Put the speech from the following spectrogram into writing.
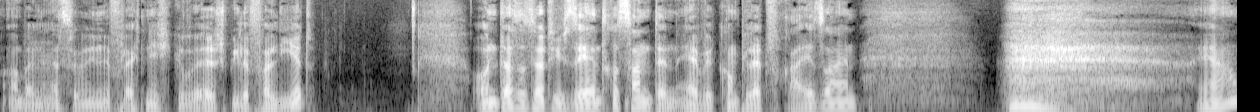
aber in mhm. erster Linie vielleicht nicht äh, Spiele verliert. Und das ist natürlich sehr interessant, denn er wird komplett frei sein. Ja,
